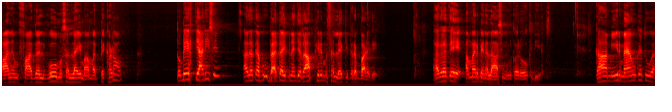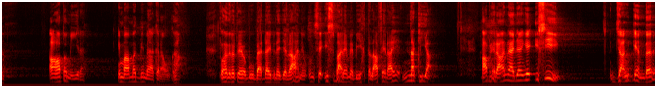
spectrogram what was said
आलम फाजल वो मुसल्ला इमामत पे खड़ा हो। तो बेख्तियारी से हज़रत अबू बैदा इबन जरा फिर मसल्ले की तरफ़ बढ़ गए। हज़रत अमर बिन अलास ने उनको रोक दिया। कहा, अमीर मैं हूँ कि तू है? आप अमीर है। इमामत भी मैं कराऊँगा। तो हज़रत अबू बैदा इबन जराह ने उनसे इस बारे में भी इख्तलाफ राय न किया। आप हैरान रह जाएँगे, इसी जंग के अंदर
